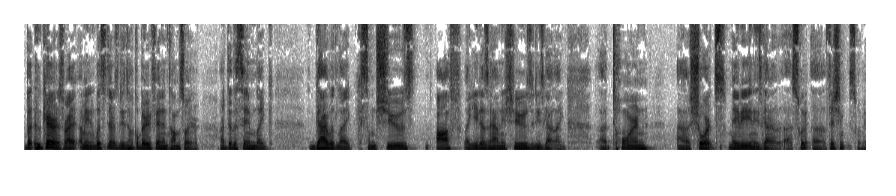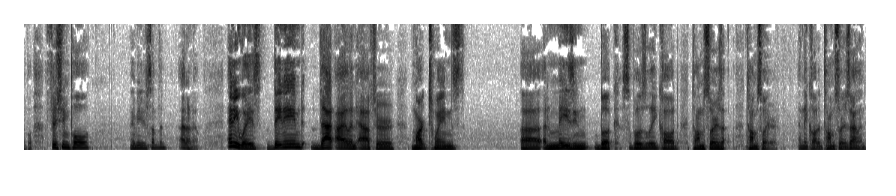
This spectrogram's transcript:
but who cares, right? I mean, what's the difference between Huckleberry Finn and Tom Sawyer? Aren't they the same like guy with like some shoes off? Like he doesn't have any shoes, and he's got like uh, torn uh, shorts, maybe, and he's got a, a swim, fishing swimming pool, fishing pole, maybe or something. I don't know. Anyways, they named that island after Mark Twain's uh, an amazing book, supposedly called Tom Sawyer's Tom Sawyer and they called it Tom Sawyer's Island.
